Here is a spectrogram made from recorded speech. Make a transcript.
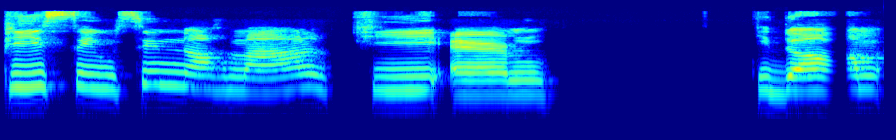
puis c'est aussi normal qu'ils euh, dorment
